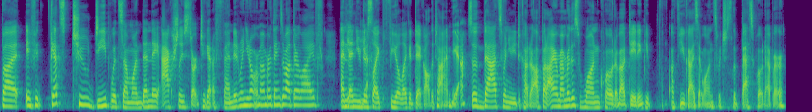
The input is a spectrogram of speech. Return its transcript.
But if it gets too deep with someone, then they actually start to get offended when you don't remember things about their life. And then you just like feel like a dick all the time. Yeah. So that's when you need to cut it off. But I remember this one quote about dating people, a few guys at once, which is the best quote ever.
